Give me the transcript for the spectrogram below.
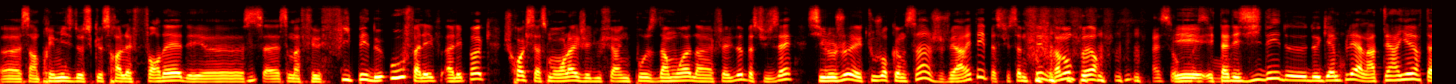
c'est un prémisse de ce que sera Left 4 Dead et euh, ça m'a fait flipper de ouf à l'é- à l'époque. Je crois que c'est à ce moment-là que j'ai dû faire une pause d'un mois dans Half-Life 2 parce que je disais, si le jeu est toujours comme ça, je vais arrêter parce que ça me fait vraiment peur. Ah, Et t'as des idées de, de gameplay à l'intérieur. Tu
